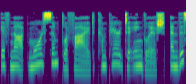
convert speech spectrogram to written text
if not more simplified compared to English, and this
